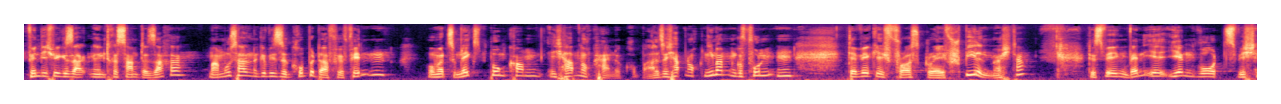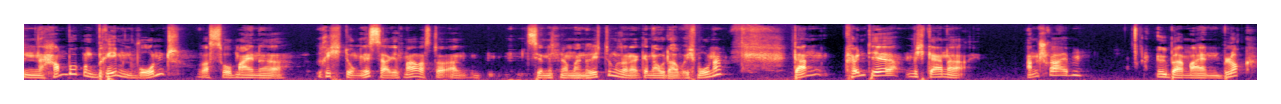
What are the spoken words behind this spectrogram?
Finde ich, wie gesagt, eine interessante Sache. Man muss halt eine gewisse Gruppe dafür finden, wo wir zum nächsten Punkt kommen. Ich habe noch keine Gruppe. Also ich habe noch niemanden gefunden, der wirklich Frostgrave spielen möchte. Deswegen, wenn ihr irgendwo zwischen Hamburg und Bremen wohnt, was so meine Richtung ist, sage ich mal, was da ja nicht nur meine Richtung, sondern genau da, wo ich wohne, dann könnt ihr mich gerne anschreiben über meinen Blog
